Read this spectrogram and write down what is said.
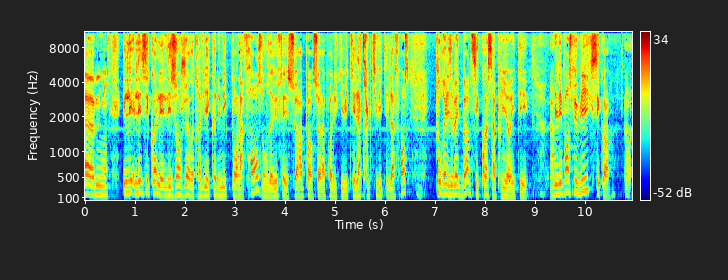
Euh, les, les- c'est quoi les, les enjeux, à votre avis, économiques pour la France Donc, vous avez fait ce rapport sur la productivité, l'attractivité de la France? Pour Elisabeth Borne, c'est quoi sa priorité Alors- Les dépenses publiques, c'est quoi Alors,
